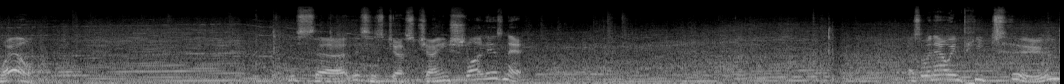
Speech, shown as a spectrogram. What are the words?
Well, this uh, this has just changed slightly, isn't it? Uh, So we're now in P2.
